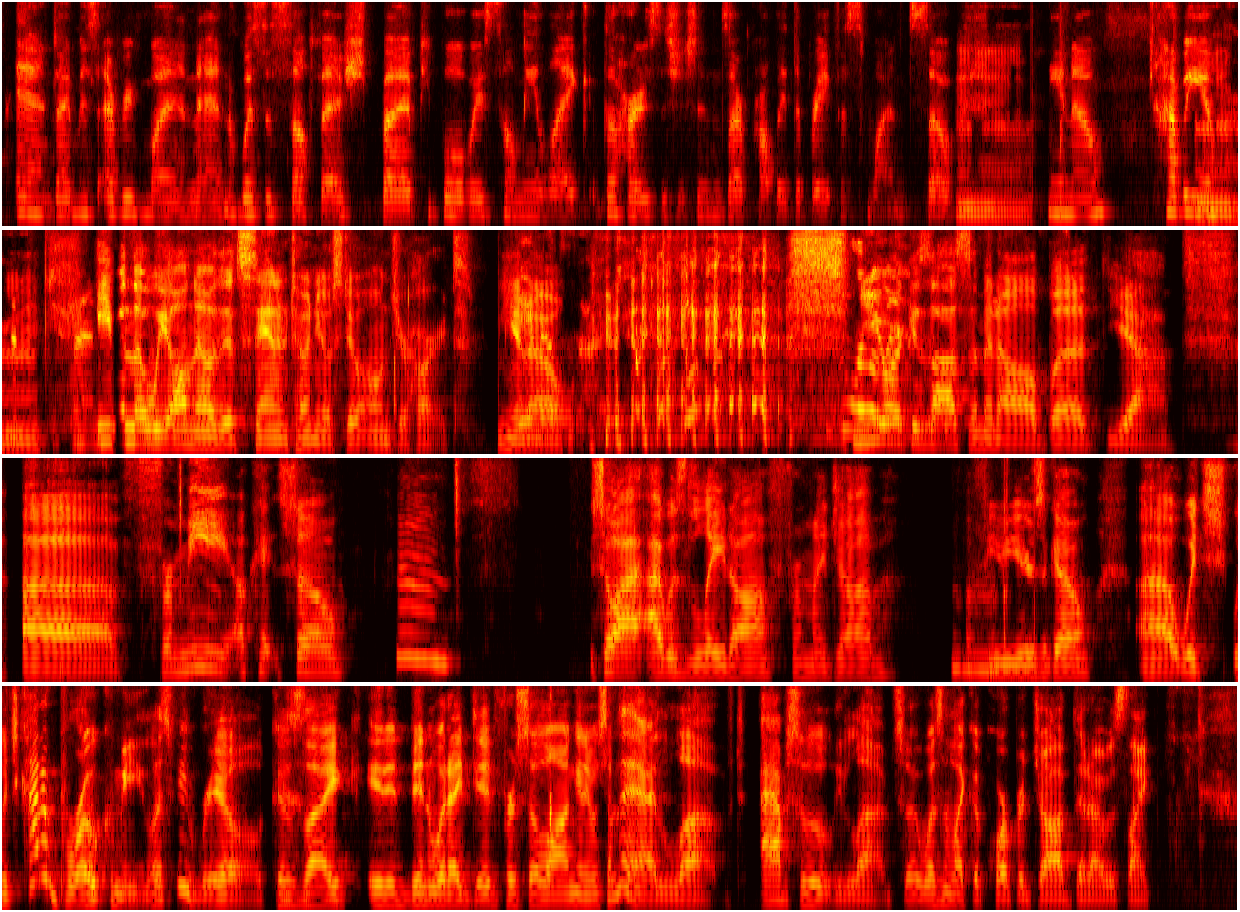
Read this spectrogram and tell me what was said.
and I miss everyone and was this selfish? But people always tell me like the hardest decisions are probably the bravest ones. So mm-hmm. you know, how about you? Mm-hmm. Even though we all know that San Antonio still owns your heart, you know. New York is awesome and all, but yeah. Uh, for me, okay, so hmm, so I, I was laid off from my job mm-hmm. a few years ago, uh, which which kind of broke me. Let's be real, because like it had been what I did for so long, and it was something that I loved, absolutely loved. So it wasn't like a corporate job that I was like,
